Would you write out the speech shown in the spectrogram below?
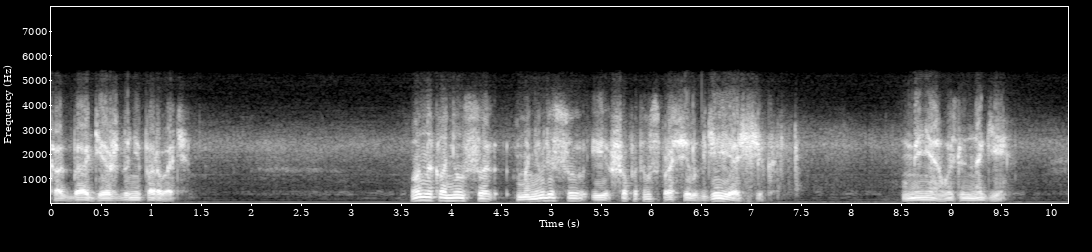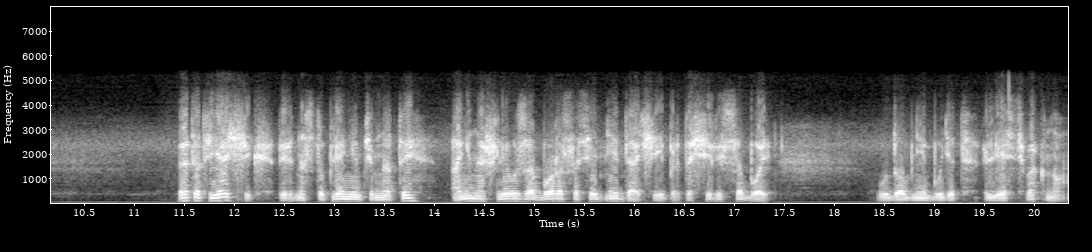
«Как бы одежду не порвать». Он наклонился к Манюлису и шепотом спросил, где ящик? «У меня, возле ноги». Этот ящик перед наступлением темноты они нашли у забора соседней дачи и притащили с собой. Удобнее будет лезть в окно.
